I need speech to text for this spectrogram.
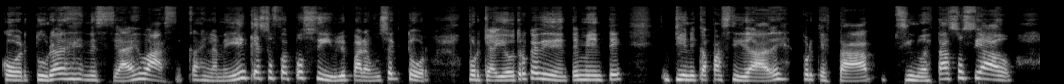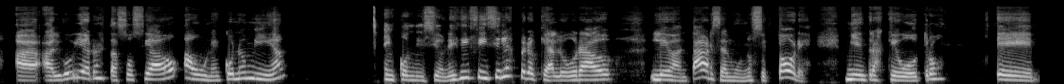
cobertura de necesidades básicas, en la medida en que eso fue posible para un sector, porque hay otro que evidentemente tiene capacidades, porque está, si no está asociado al gobierno, está asociado a una economía en condiciones difíciles, pero que ha logrado levantarse algunos sectores, mientras que otros eh,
